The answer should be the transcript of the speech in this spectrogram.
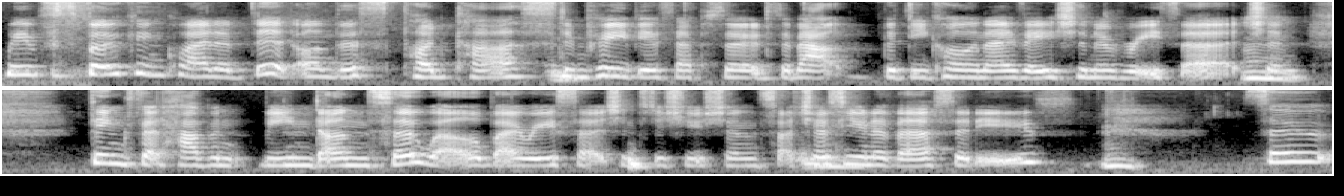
We've spoken quite a bit on this podcast in previous episodes about the decolonization of research mm. and things that haven't been done so well by research institutions such as mm. universities. Mm. So,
